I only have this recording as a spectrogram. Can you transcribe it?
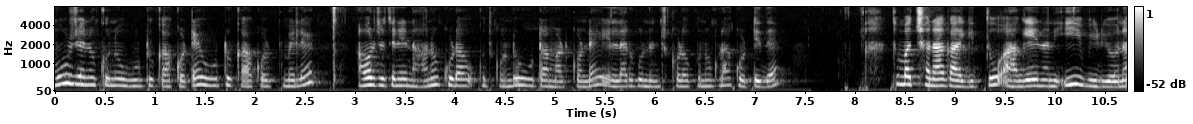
ಮೂರು ಜನಕ್ಕೂ ಊಟಕ್ಕೆ ಹಾಕೊಟ್ಟೆ. ಊಟಕ್ಕೆ ಹಾಕೊಟ್ಮೇಲೆ ಅವ್ರ ಜೊತೆನೇ ನಾನು ಕೂಡ ಕೂತ್ಕೊಂಡು ಊಟ ಮಾಡಿಕೊಂಡೆ. ಎಲ್ಲರಿಗೂ ನೆಂಚ್ಕೊಳ್ಳೋಕ್ಕೂ ಕೂಡ ಕೊಟ್ಟಿದ್ದೆ. ತುಂಬ ಚೆನ್ನಾಗಾಗಿತ್ತು. ಹಾಗೆ ನಾನು ಈ ವಿಡಿಯೋನ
